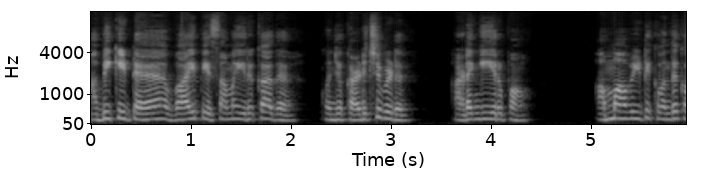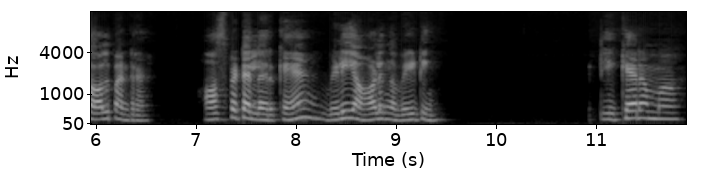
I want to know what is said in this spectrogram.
அபிக்கிட்ட வாய் பேசாமல் இருக்காத. கொஞ்சம் கடிச்சு விடு. அடங்கி இருப்பான். அம்மா வீட்டுக்கு வந்து கால் பண்ணுறேன் ஹாஸ்பிட்டலில் இருக்கேன். வெளியே ஆளுங்க வெயிட்டிங் டேக் கேர் அம்மா.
